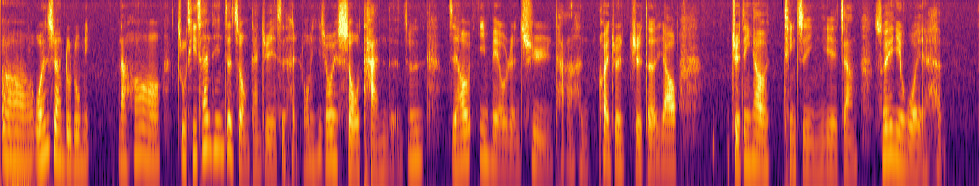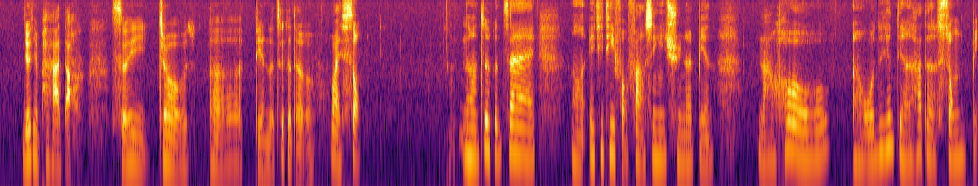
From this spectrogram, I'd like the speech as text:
呃，我很喜欢鲁鲁米。然后主题餐厅这种感觉也是很容易就会收摊的，就是只要一没有人去，他很快就觉得要决定要停止营业这样。所以我也很有点怕他倒，所以就呃点了这个的外送。那这个在。嗯，ATT 否放新一区那边，然后嗯，我那天点了他的松饼，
